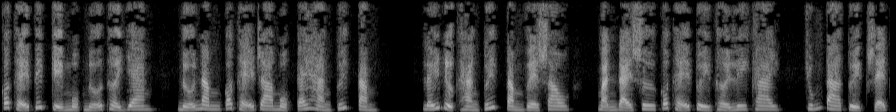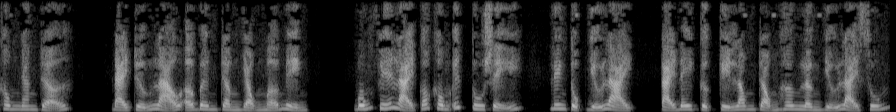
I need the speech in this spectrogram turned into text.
có thể tiết kiệm một nửa thời gian, nửa năm có thể ra một cái hàng tuyết tầm. Lấy được hàng tuyết tầm về sau, Mạnh Đại Sư có thể tùy thời ly khai, chúng ta tuyệt sẽ không ngăn trở. Đại trưởng lão ở bên trầm giọng mở miệng. Bốn phía lại có không ít tu sĩ, liên tục giữ lại, tại đây cực kỳ long trọng hơn lần giữ lại xuống,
